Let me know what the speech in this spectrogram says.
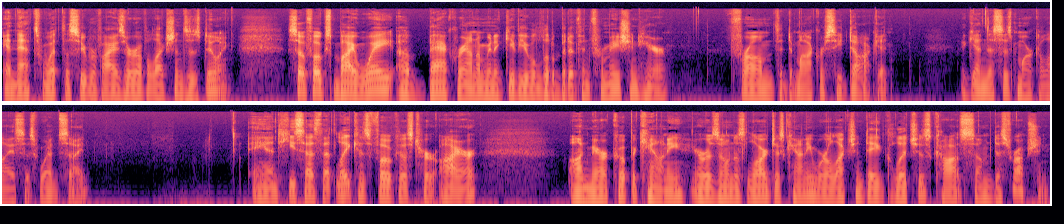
And that's what the supervisor of elections is doing. So, folks, by way of background, I'm going to give you a little bit of information here from the Democracy Docket. Again, this is Mark Elias's website. And he says that Lake has focused her ire on Maricopa County, Arizona's largest county, where election day glitches caused some disruption.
